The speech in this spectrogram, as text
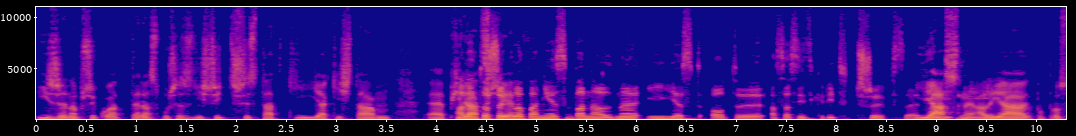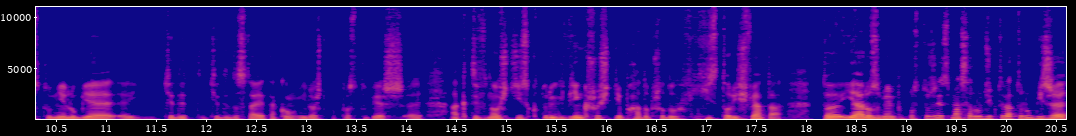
I że na przykład teraz muszę zniszczyć trzy statki jakieś tam e, pirackie. Ale to żeglowanie jest banalne i jest od y, Assassin's Creed 3 w serii. Jasne, i... ale ja po prostu nie lubię, y, kiedy, kiedy dostaję taką ilość po prostu, wiesz, y, aktywności, z których większość nie pcha do przodu w historii świata. To ja rozumiem po prostu, że jest masa ludzi, która to lubi, że,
